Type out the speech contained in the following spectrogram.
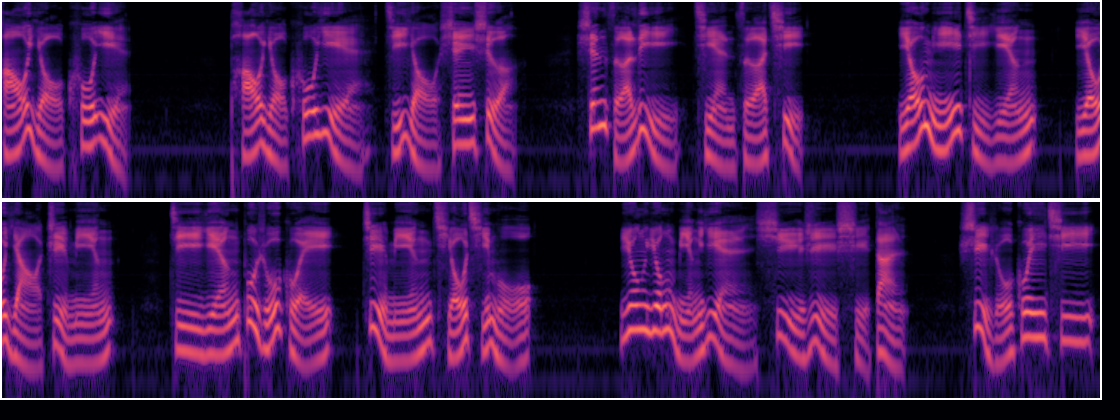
庖有枯叶。庖有枯叶，即有深舍。深则利，浅则弃。有米己盈，有咬至明。己盈不如鬼，至明求其母。庸庸明艳，旭日始旦。视如归期，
